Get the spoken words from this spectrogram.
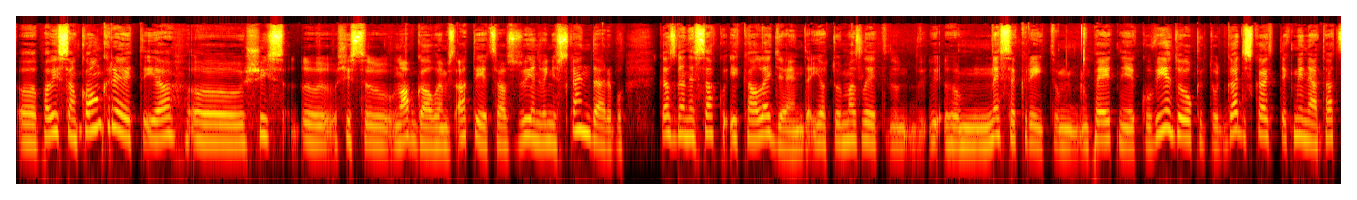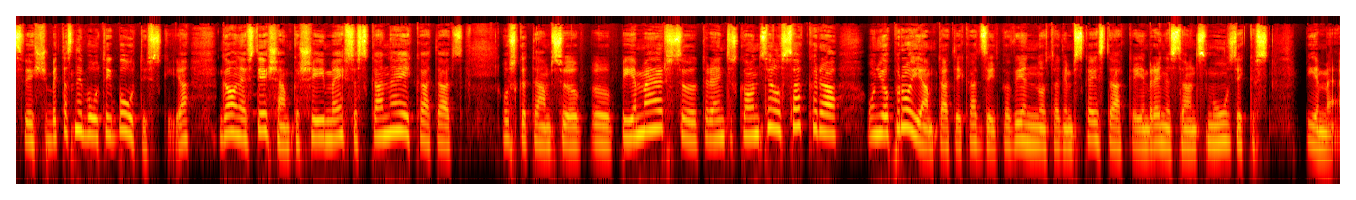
Uh, pavisam konkrēti, ja uh, šis, uh, šis apgalvojums attiecās uz vienu viņa skaņdarbu, kas gan es saku, ir kā leģenda, jo tur mazliet um, nesakrīt um, pētnieku viedokļi, tur gadu skaits tiek minēti atsevišķi, bet tas nebūtu tik būtiski. Ja? Galvenais tiešām, ka šī mēsa skanēja kā tāds uzskatāms uh, piemērs uh, Trentas koncila sakarā, un joprojām tā tiek atzīta par vienu no tādiem skaistākajiem renesans mūzikas piemēriem.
